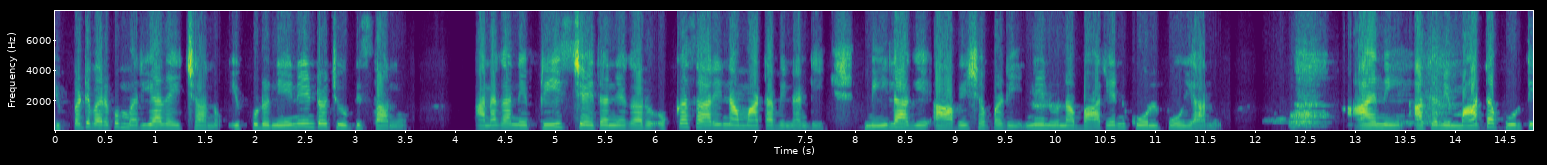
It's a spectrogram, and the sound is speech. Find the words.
ఇప్పటి వరకు మర్యాద ఇచ్చాను. ఇప్పుడు నేనేంటో చూపిస్తాను. అనగానే ప్లీజ్ చైతన్య గారు ఒక్కసారి నా మాట వినండి. మీలాగే ఆవేశపడి నేను నా భార్యను కోల్పోయాను. అని అతని మాట పూర్తి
